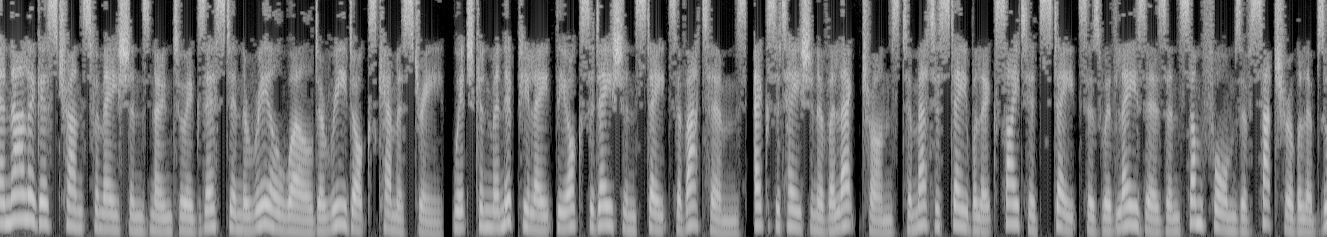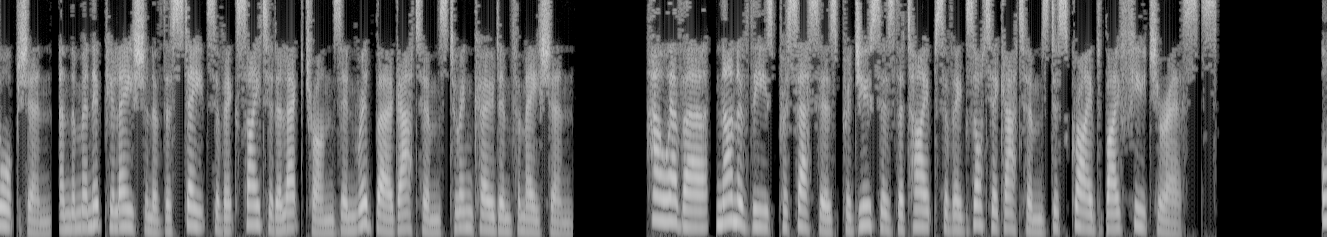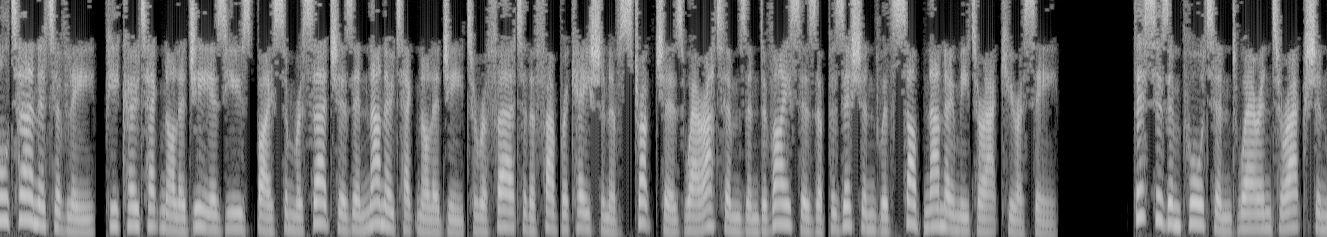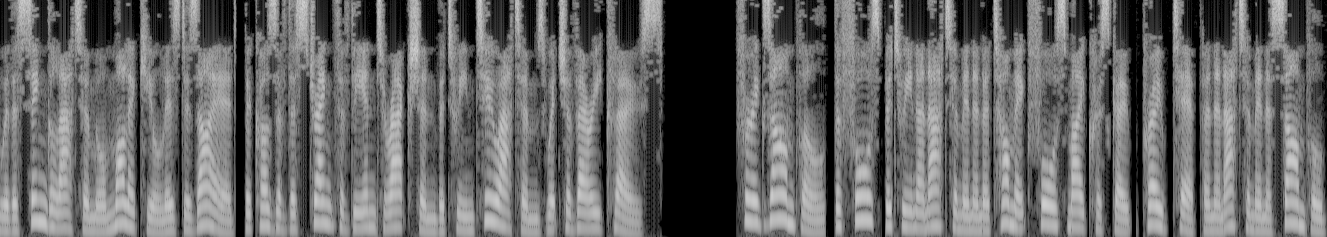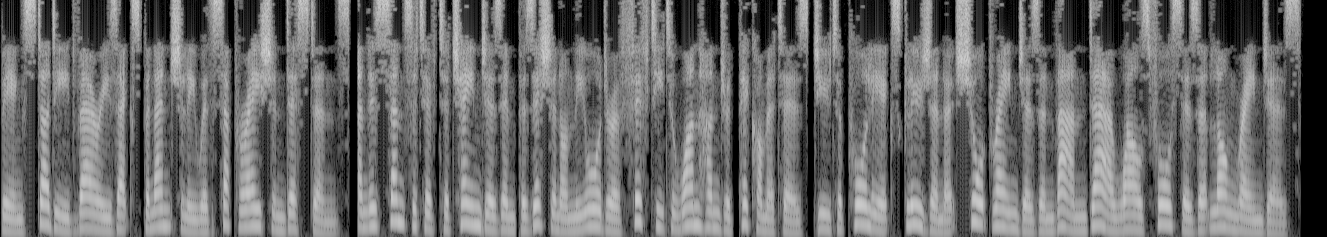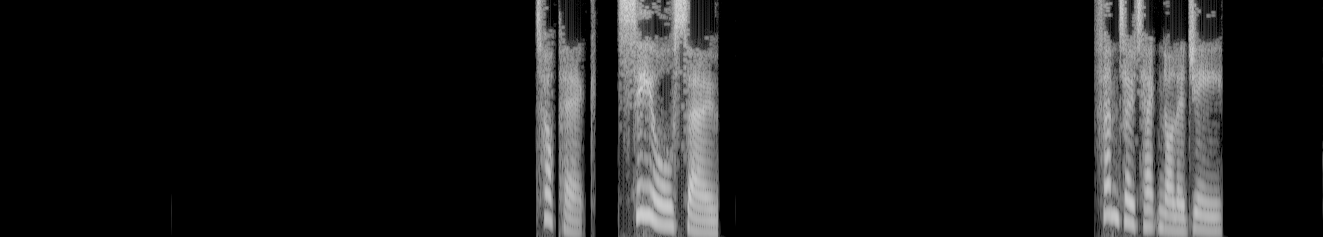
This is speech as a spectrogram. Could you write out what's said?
Analogous transformations known to exist in the real world are redox chemistry, which can manipulate the oxidation states of atoms, excitation of electrons to metastable excited states as with lasers and some forms of saturable absorption, and the manipulation of the states of excited electrons in Rydberg atoms to encode information. However, none of these processes produces the types of exotic atoms described by futurists. Alternatively, picotechnology is used by some researchers in nanotechnology to refer to the fabrication of structures where atoms and devices are positioned with sub-nanometer accuracy. This is important where interaction with a single atom or molecule is desired, because of the strength of the interaction between two atoms which are very close. For example, the force between an atom in an atomic force microscope probe tip and an atom in a sample being studied varies exponentially with separation distance, and is sensitive to changes in position on the order of 50 to 100 picometers due to Pauli exclusion at short ranges and van der Waals forces at long ranges. See also Femtotechnology.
